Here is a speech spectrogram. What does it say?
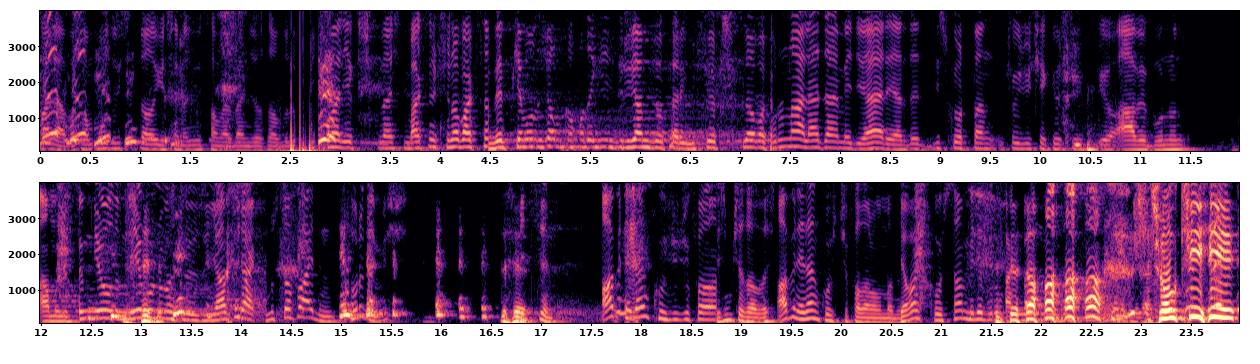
Hala bak Modric'le dalga geçen insanlar bence azaldı. Büyük ihtimal yakışıklılaştı. Baksana şuna baksana. Webcam alacağım kafada gezdireceğim Joker gibi. Şu yakışıklığa bak. Burun hala devam ediyor her yerde. Discord'dan çocuğu çekiyor çocuk diyor. Abi burnun amını. Niye oğlum niye burnuma söylüyorsun yavşak. Mustafa Aydın soru demiş. Bitsin. Abi neden koşucu falan? Sesim çatallaştı. Abi neden koşucu falan olmadı? Yavaş koşsam bile burun. Çok iyi.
